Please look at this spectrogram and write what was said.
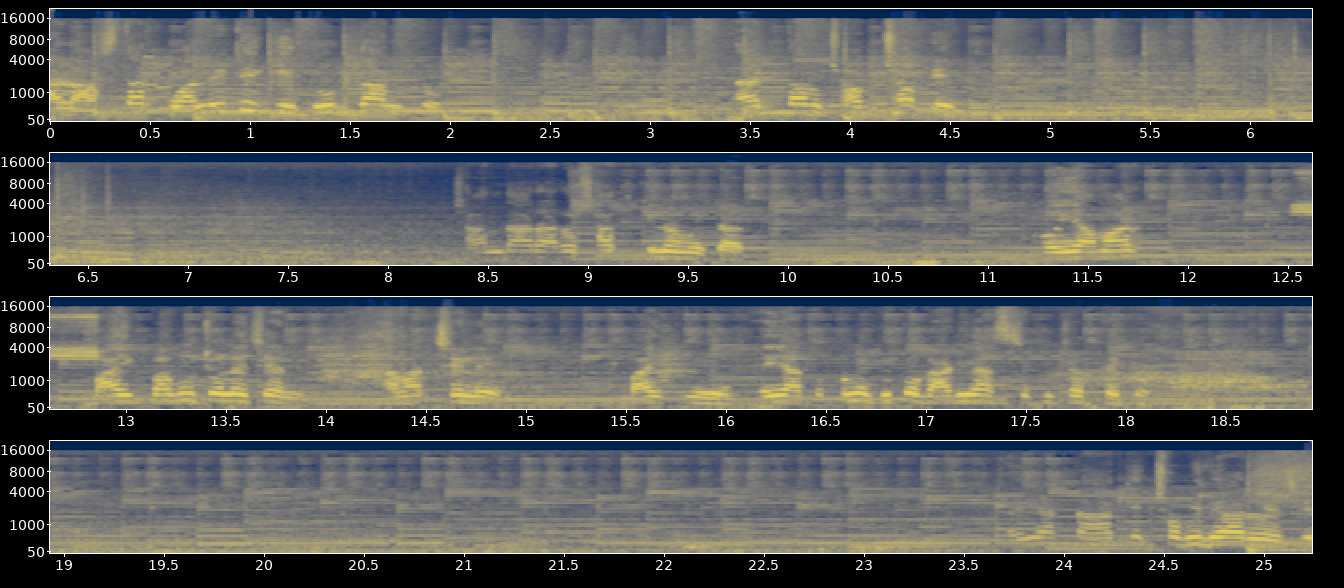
আর রাস্তার কোয়ালিটি কি দুর্দান্ত। একদম ঝকঝকে। ছান্দার আরও সাত কিলোমিটার। ওই আমার বাইক বাবু চলেছেন, আমার ছেলে বাইক নিয়ে। এই এতক্ষণে দুটো গাড়ি আসছে পিছর থেকে। একটা হাতির ছবি দেওয়া রয়েছে।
